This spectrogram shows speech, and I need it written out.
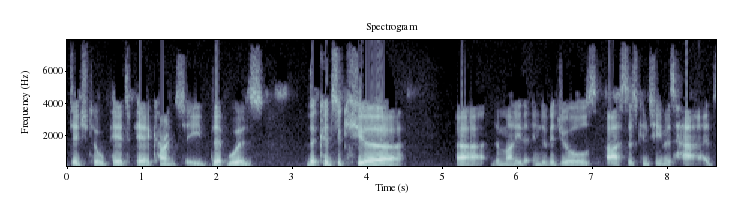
digital peer-to-peer currency that was that could secure uh, the money that individuals, us as consumers, had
